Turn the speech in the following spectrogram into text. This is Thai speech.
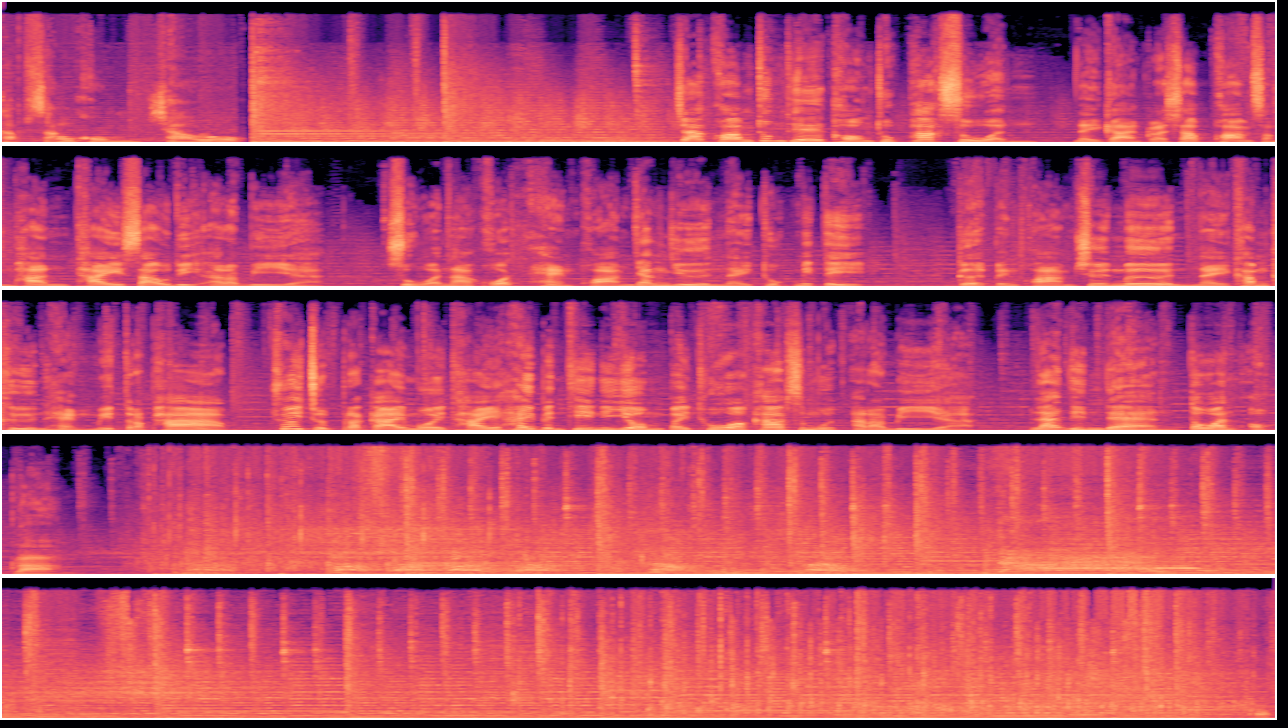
กับสังคมชาวโลก จากความทุ่มเทของทุกภาคส่วนในการกระชับความสัมพันธ์ไทยซาอุดิอาระเบีย สู่อนาคตแห่งความยั่งยืนในทุกมิติ เกิดเป็นความชื่นมื่นในค่ำคืนแห่งมิตรภาพ ช่วยจุดประกายมวยไทยให้เป็นที่นิยมไปทั่วคาบสมุทรอาระเบีย และดินแดนตะวันออกกลาง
